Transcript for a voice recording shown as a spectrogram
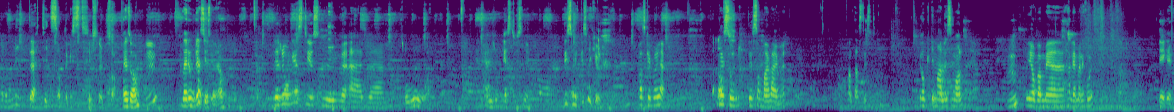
Jag är lite tidsoptimist just nu. Så. Är det så? Mm. Vad är roligast just nu då? Det roligaste just nu är... eh, Åh! Det roligaste just nu? Det är så mycket som är kul. Var ska jag börja? Det är sol, det är sommar, värme. Fantastiskt. Jag åker till Mallis imorgon Mm. och jobbar med härliga människor. Det är grymt.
